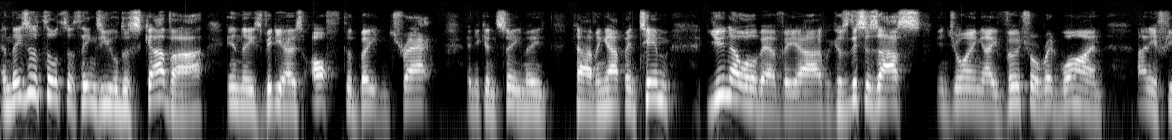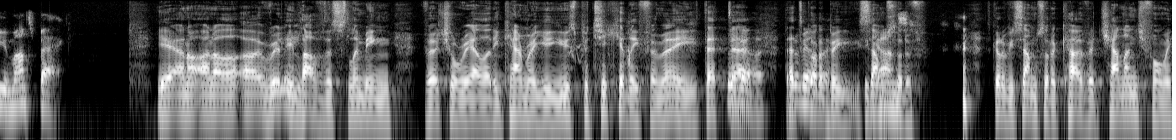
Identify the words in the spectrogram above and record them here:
And these are the sorts of things you'll discover in these videos off the beaten track. And you can see me carving up. And Tim, you know all about VR because this is us enjoying a virtual red wine only a few months back. Yeah, and I, and I really love the slimming virtual reality camera you use, particularly for me. That uh, that's got to be some sort of it's got to be some sort of COVID challenge for me.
